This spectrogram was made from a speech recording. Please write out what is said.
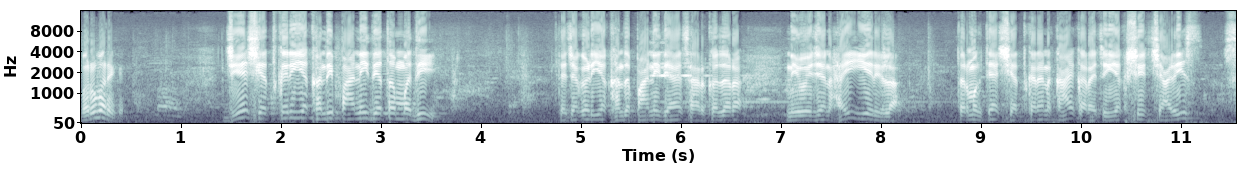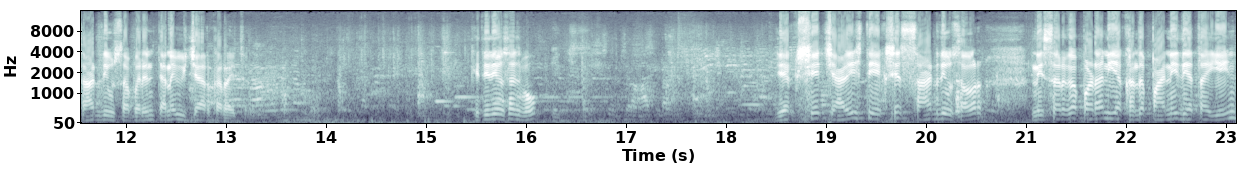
बरोबर आहे का? जे शेतकरी एखादी पाणी देतं मधी त्याच्याकडे एखादं पाणी द्यायसारखं जरा नियोजन आहे येरीला तर मग त्या शेतकऱ्यानं काय करायचं? एकशे चाळीस साठ दिवसापर्यंत त्यानं विचार करायचा. किती दिवसाचे भाऊ? एकशे चाळीस ते एकशे साठ दिवसावर निसर्ग पडन एखादं पाणी देता येईल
